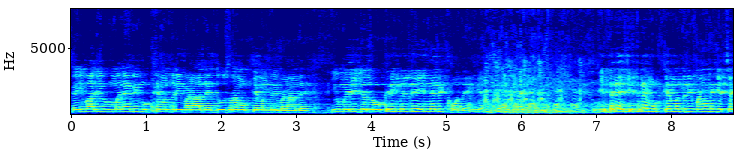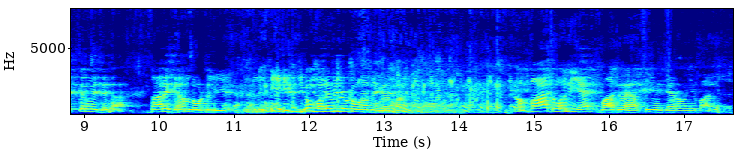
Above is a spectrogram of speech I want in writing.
कई बार यू मैंने भी मुख्यमंत्री बना दे, दूसरा मुख्यमंत्री बना दे। यू मेरी जो नौकरी मिल रही है इन्हें भी खो देंगे। जितने जितने मुख्यमंत्री बनने के चक्कर में थे ना, सारे घर लौट लिए। जो मैंने भी लुटवा देगा तो बात वो नहीं है, बात में हँसी में कह रहा हूँ ये बात।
